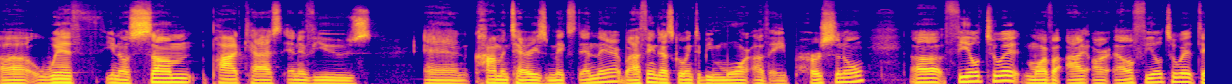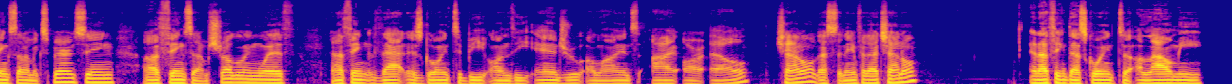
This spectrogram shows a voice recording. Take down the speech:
uh, with you know some podcast interviews and commentaries mixed in there. But I think that's going to be more of a personal uh, feel to it, more of an IRL feel to it, things that I'm experiencing, uh, things that I'm struggling with. And I think that is going to be on the Andrew Alliance IRL channel. That's the name for that channel. And I think that's going to allow me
